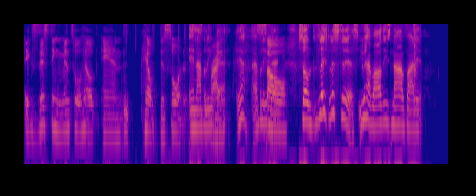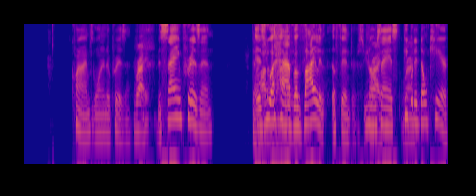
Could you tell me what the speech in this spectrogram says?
existing mental health and health disorders. And I believe right? that. Yeah, I believe that. so, So let's listen to this. You have all these nonviolent crimes going into prison. Right. The same prison The as you will have a violent offenders. You know what I'm saying? It's people right. that don't care.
